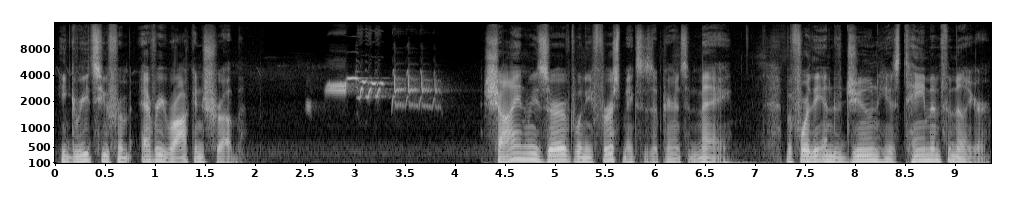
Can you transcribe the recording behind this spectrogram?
he greets you from every rock and shrub. Shy and reserved when he first makes his appearance in May, before the end of June he is tame and familiar,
